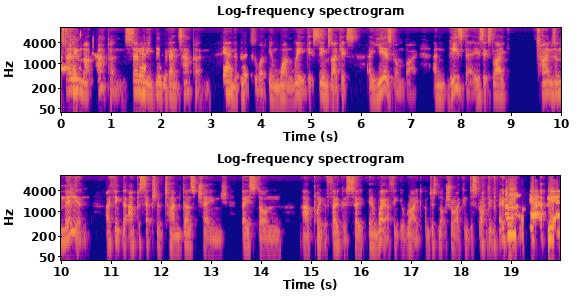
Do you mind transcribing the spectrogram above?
so much happens, so yeah. many big events happen yeah. in the political world in one week. It seems like it's a year's gone by. And these days it's like times a million. I think that our perception of time does change based on our point of focus. So, in a way, I think you're right. I'm just not sure I can describe it very well. Um, yeah, yeah.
